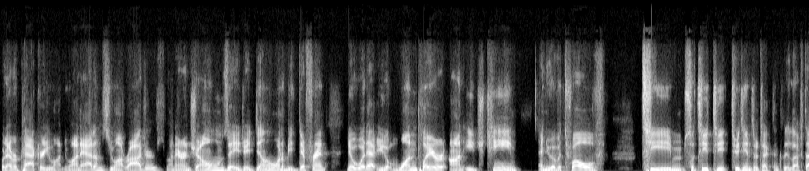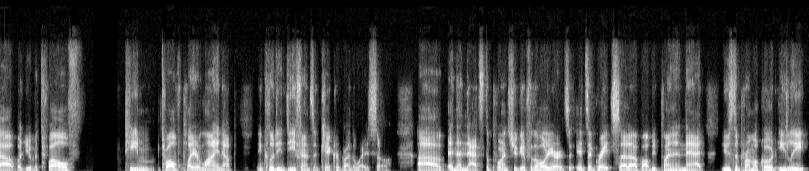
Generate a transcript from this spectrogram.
whatever Packer you want. You want Adams, you want Rodgers, you want Aaron Jones, AJ Dillon, want to be different. You know, whatever. You got one player on each team and you have a 12 team. So two teams are technically left out, but you have a 12 team, 12 player lineup including defense and kicker, by the way. So, uh, and then that's the points you get for the whole year. It's it's a great setup. I'll be playing in that. Use the promo code Elite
